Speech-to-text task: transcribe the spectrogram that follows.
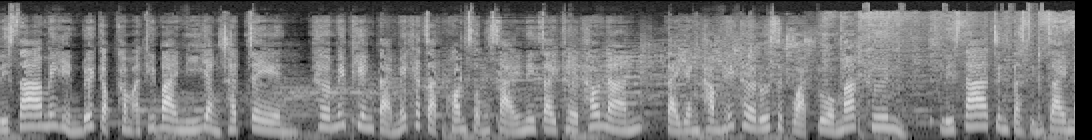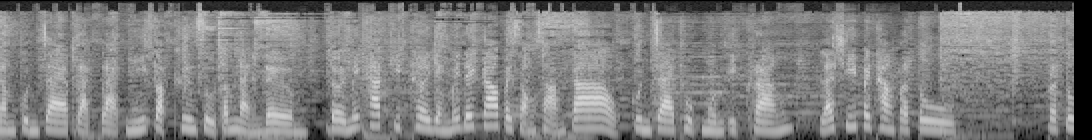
ลิซ่าไม่เห็นด้วยกับคำอธิบายนี้อย่างชัดเจน เธอไม่เพียงแต่ไม่ขจัดความสงสัยในใจเธอเท่านั้น แต่ยังทำให้เธอรู้สึกหวาดกลัวมากขึ้น ลิซ่าจึงตัดสินใจนำกุญแจแปลกๆนี้กลับคืนสู่ตำแหน่งเดิม โดยไม่คาดคิดเธอยังไม่ได้ก้าวไป 2-3ก้าวกุญแจถูกหมุนอีกครั้ง และชี้ไปทางประตู ประตู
